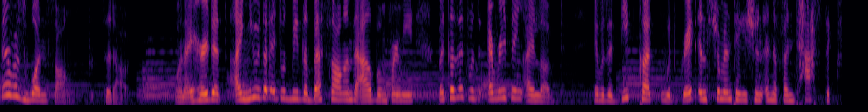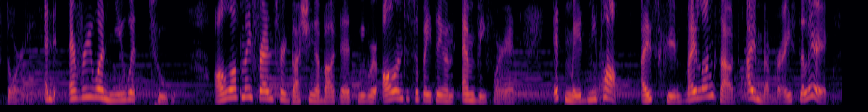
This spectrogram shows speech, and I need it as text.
there was one song that stood out. When I heard it, I knew that it would be the best song on the album for me because it was everything I loved. It was a deep cut with great instrumentation and a fantastic story, and everyone knew it too. All of my friends were gushing about it. We were all anticipating an MV for it. It made me pop. I screamed my lungs out. I memorized the lyrics.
